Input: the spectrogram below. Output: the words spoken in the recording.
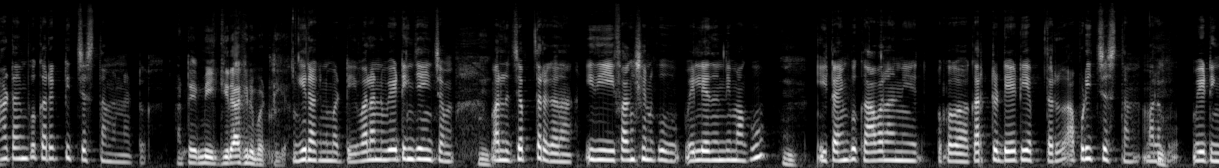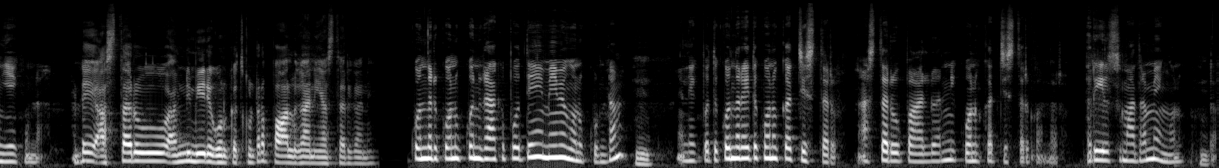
ఆ టైంకు కరెక్ట్ ఇచ్చేస్తాం అన్నట్టు అంటే మీ గిరాకీని బట్టి. గిరాకీని బట్టి. వాళ్ళని వెయిటింగ్ చేయించాం. వాళ్ళు చెప్తారు కదా ఇది ఫంక్షన్కు వెళ్ళేది ఉంది మాకు ఈ టైంకు కావాలని ఒక కరెక్ట్ డేట్ చెప్తారు అప్పుడు ఇచ్చేస్తాం వాళ్ళకు వెయిటింగ్ చేయకుండా. అంటే అస్తారు అన్ని మీరే కొనుక్కొచ్చుకుంటారా? పాలు కానీ అస్తారు కానీ కొందరు కొనుక్కొని రాకపోతే మేమే కొనుక్కుంటాం. లేకపోతే కొందరు అయితే కొనుక్కొచ్చిస్తారు. అస్తారు పాలు అన్ని కొనుక్కొచ్చిస్తారు కొందరు. రీల్స్ మాత్రం మేము కొనుక్కుంటాం.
